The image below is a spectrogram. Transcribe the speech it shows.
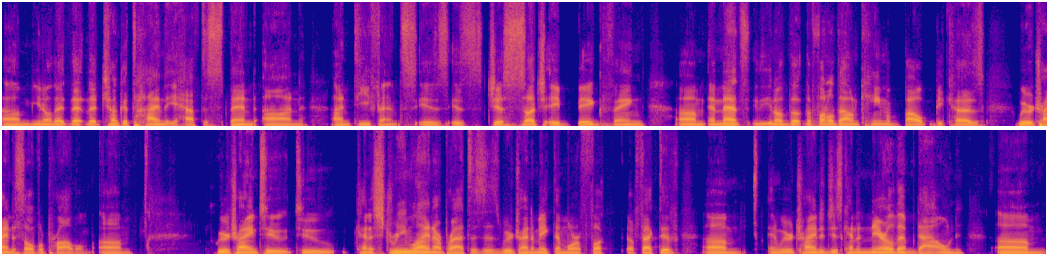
um, you know that that that chunk of time that you have to spend on on defense is is just such a big thing. Um, and that's you know the the funnel down came about because we were trying to solve a problem. Um, we were trying to to kind of streamline our practices. We were trying to make them more effective, um, and we were trying to just kind of narrow them down, um,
